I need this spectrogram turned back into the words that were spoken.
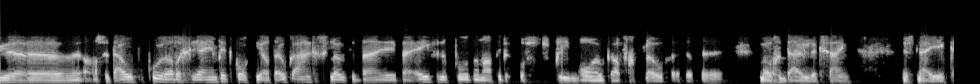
uh, als het oude parcours hadden gereden, Pitcock die had ook aangesloten bij, bij Evenepoel, dan had hij de Primon ook afgevlogen. Dat uh, mogen duidelijk zijn. Dus nee, ik,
